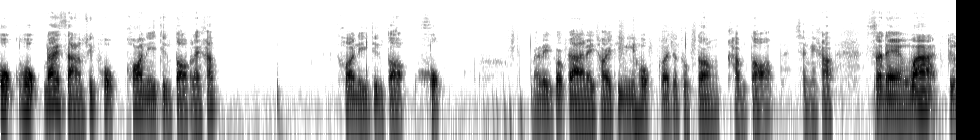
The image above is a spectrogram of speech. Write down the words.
6 6ได้36ข้อนี้จึงตอบอะไรครับ ข้อนี้จึงตอบ6นักเรียนก็การในช้อยที่มี 6 ก็จะถูกต้องคำตอบใช่ไหมครับ แสดงว่าจุด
